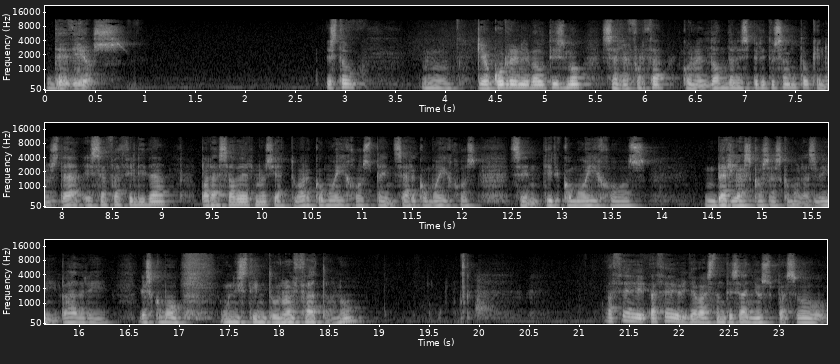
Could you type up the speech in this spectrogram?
de Dios. Esto mm, que ocurre en el bautismo se refuerza con el don del Espíritu Santo que nos da esa facilidad para sabernos y actuar como hijos, pensar como hijos, sentir como hijos, ver las cosas como las ve mi padre. Es como un instinto, un olfato, ¿no? Hace, hace ya bastantes años, pasó,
